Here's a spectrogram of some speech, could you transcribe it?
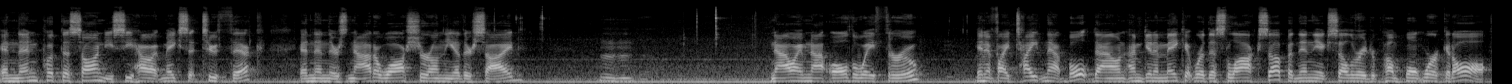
and then put this on, do you see how it makes it too thick? And then there's not a washer on the other side? Mm -hmm. Now I'm not all the way through. And if I tighten that bolt down, I'm going to make it where this locks up and then the accelerator pump won't work at all.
